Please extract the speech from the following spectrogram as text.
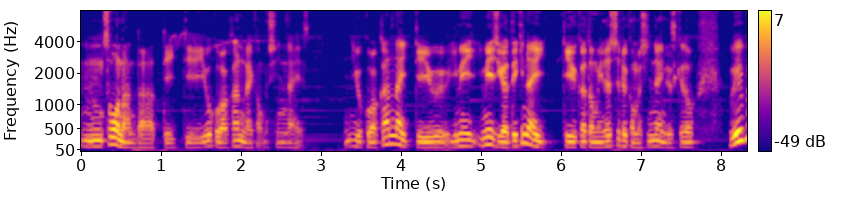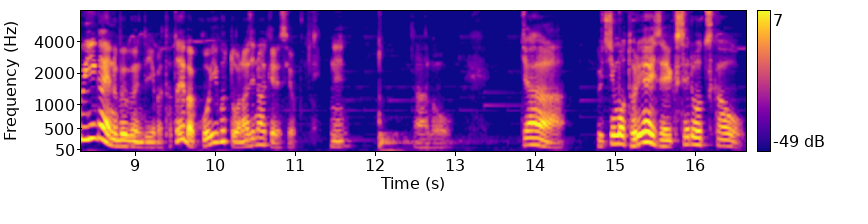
うん、そうなんだって言ってよくわかんないかもしれないです。よくわかんないっていうイメージができないっていう方もいらっしゃるかもしれないんですけど、ウェブ以外の部分で言えば、例えばこういうこと同じなわけですよ。ね。あの、じゃあ、うちもとりあえず Excel を使おう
